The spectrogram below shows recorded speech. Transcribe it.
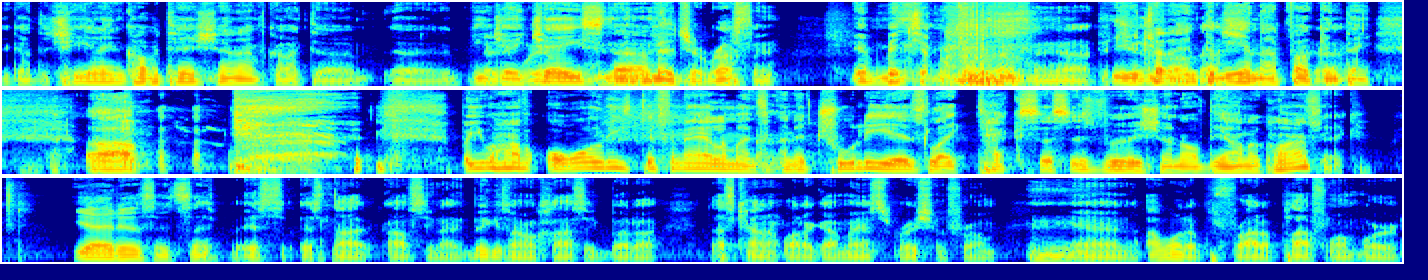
I got the cheerleading competition. I've got the, the It's BJJ stuff. midget wrestling. It it- Yeah, you try to enter me in that fucking Yeah. thing. Uh, but you have all these different elements, and it truly is like Texas's version of the Arnold Classic. Yeah, it is. It's it's it's not obviously not as big as Arnold Classic, but uh, that's kind of what I got my inspiration from. Mm. And I want to provide a platform where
